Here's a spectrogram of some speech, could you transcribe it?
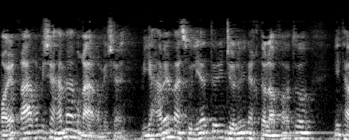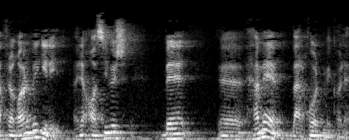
قایق غرق میشه همه هم غرق میشن. میگه همه مسئولیت دارین جلو این اختلافات و این تفرقه رو بگیرید. یعنی آسیبش به همه برخورد می‌کنه.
